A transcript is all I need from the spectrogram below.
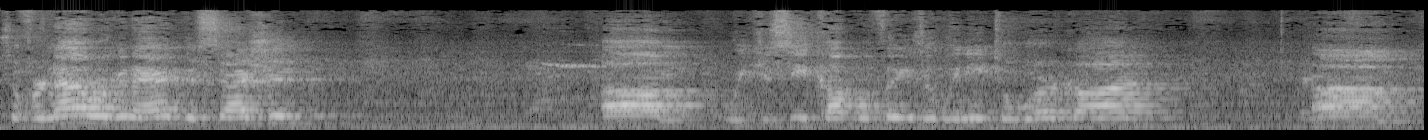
So for now, we're going to end the session. Um, we can see a couple things that we need to work on. Um,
